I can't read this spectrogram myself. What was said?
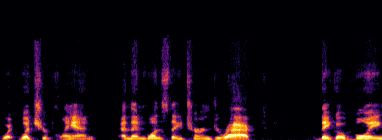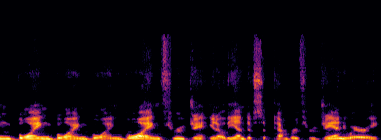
what what's your plan and then once they turn direct they go boing boing boing boing boing through Jan- you know the end of september through january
